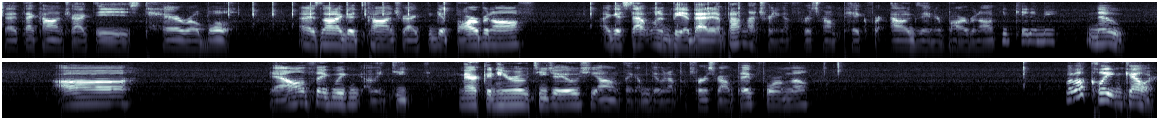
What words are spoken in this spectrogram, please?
That that contract is terrible. That is not a good contract. To get Barabanov, I guess that wouldn't be a bad. But I'm not trading a first round pick for Alexander Barabanov. You kidding me? No. Uh. Yeah, I don't think we can. I mean, T, American hero TJ Oshie. I don't think I'm giving up a first round pick for him though. What about Clayton Keller?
